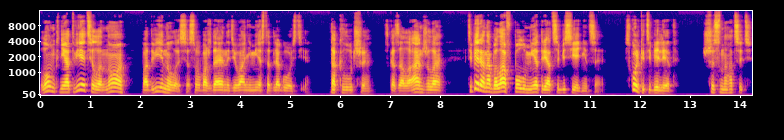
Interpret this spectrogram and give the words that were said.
Лонг не ответила, но подвинулась, освобождая на диване место для гостя. «Так лучше», — сказала Анжела. Теперь она была в полуметре от собеседницы. «Сколько тебе лет?» «Шестнадцать».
